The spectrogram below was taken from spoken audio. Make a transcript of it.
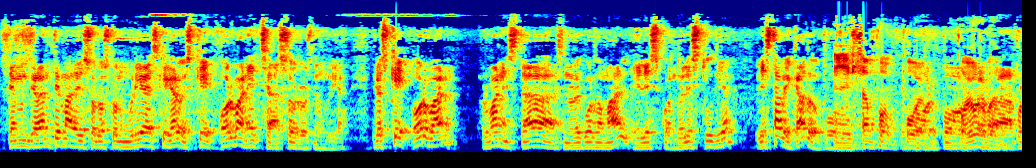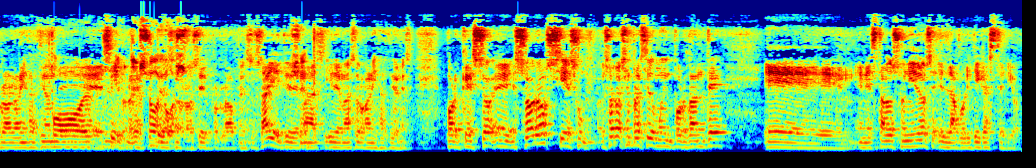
tem- gran tema de Soros con Hungría es que, claro, es que Orban echa a Soros de Hungría. Pero es que Orban, Orban está, si no recuerdo mal, él es cuando él estudia, él está becado por, está por- por- por, la, por la organización de, sí, Soros. sí, por la Open Society y Sí. demás, y demás organizaciones. Porque So- eh, Soros sí es un, Soros siempre ha sido muy importante eh, en Estados Unidos en la política exterior.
